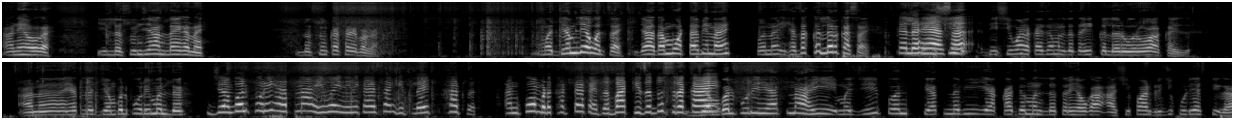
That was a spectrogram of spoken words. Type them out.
आणि हे बघा ही लसूण जी आणलाय का नाही लसूण कसा आहे बघा. मध्यम लेवलचा आहे ज्यादा मोठा बी नाही पण ह्याचा कलर कसा आहे? कलर हे देशी असा देशी वाळकायचं म्हणलं तर ही कलरवर वाळकायचं. आणि ह्यातलं जंबलपुरी म्हणलं जंबलपुरी ह्यात नाही वहिनीने काय सांगितलंय? खात आणि कोंबड खात टाकायचं. बाकीचं दुसरं काय? जबलपुरी ह्यात नाही. म्हणजे पण त्यात बी एखादं म्हणलं तर हे बघा अशी पांढरी जी कुडी असती का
